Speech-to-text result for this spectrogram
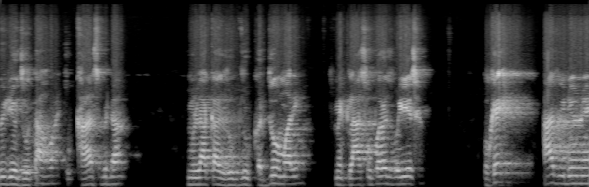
વીડિયો જોતા હોય તો ખાસ બેટા મુલાકાત રૂબરૂ કરજો અમારી. અમે ક્લાસ ઉપર જ હોઈએ છીએ. ઓકે આ વિડીયોને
